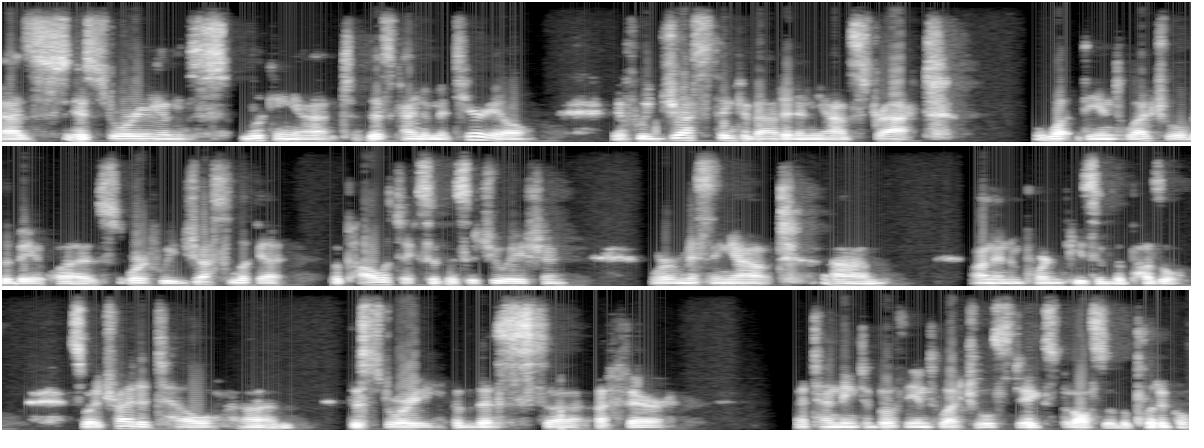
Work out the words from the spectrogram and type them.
as historians looking at this kind of material, if we just think about it in the abstract, what the intellectual debate was, or if we just look at the politics of the situation, we're missing out um, on an important piece of the puzzle. So I try to tell um, the story of this uh, affair, attending to both the intellectual stakes but also the political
